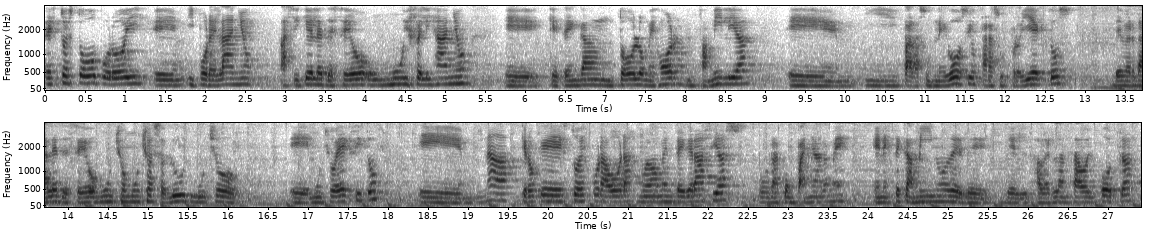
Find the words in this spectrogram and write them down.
esto es todo por hoy eh, y por el año. Así que les deseo un muy feliz año, eh, que tengan todo lo mejor en familia eh, y para sus negocios, para sus proyectos. De verdad les deseo mucho, mucha salud, mucho, eh, mucho éxito. y nada, creo que esto es por ahora. Nuevamente gracias por acompañarme en este camino desde de, haber lanzado el podcast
